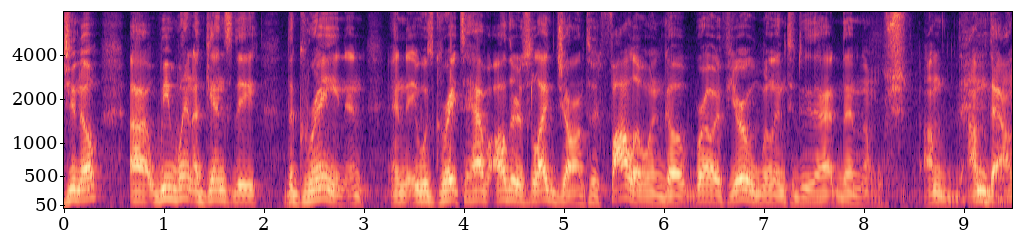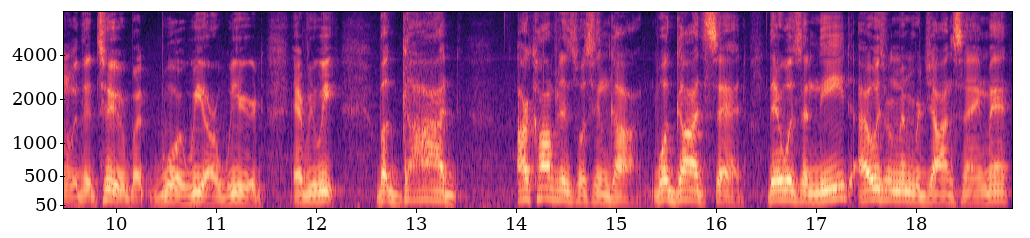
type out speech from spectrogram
you know? Uh, we went against the the grain and and it was great to have others like john to follow and go bro if you're willing to do that then i'm i'm down with it too. But boy we are weird every week. But god our confidence was in god. What god said. There was a need. I always remember john saying man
